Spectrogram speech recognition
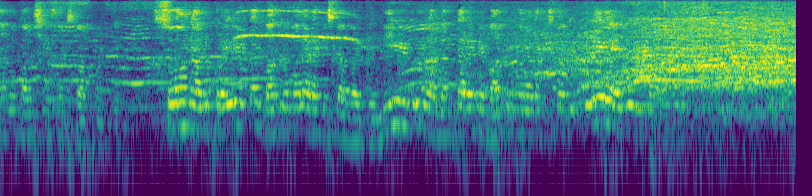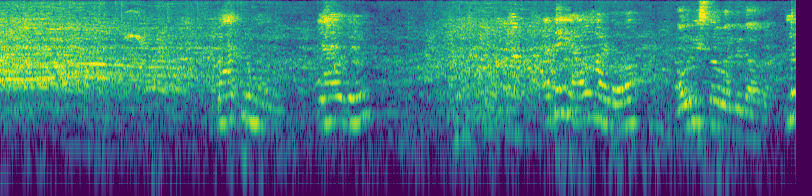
ನಾನು ಕಾನ್ಶಿಯಸ್ ಆಗಿ ಸ್ಟಾಪ್ ಮಾಡ್ತೀನಿ. ಸೊ ನಾನು ಪ್ರೈವೇಟ್ ಆಗಿ ಬಾತ್ರೂಮ್ ಅಲ್ಲಿ ಆಡಕ್ಕೆ ಇಷ್ಟಪಡ್ತೀನಿ. ನೀವಿಬ್ರು ನನ್ನ ಅಂತಾರನೇ ಬಾತ್ರೂಮ್ ಅಲ್ಲಿ ಆಡಕ್ಕೆ ಇಷ್ಟಪಡ್ತೀರಾ ಯಾವುದು? ಅದೇ ಯಾವ ಹಾಡು? ಅವ್ರ ಇಷ್ಟ ಬಂದಿದ್ದಾವ ಲೋ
